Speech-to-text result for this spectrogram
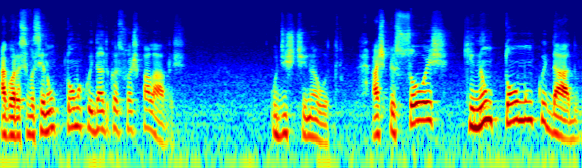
Agora, se você não toma cuidado com as suas palavras, o destino é outro. As pessoas que não tomam cuidado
